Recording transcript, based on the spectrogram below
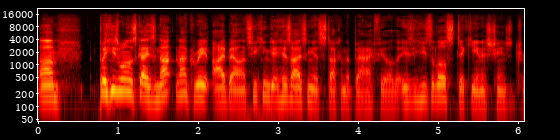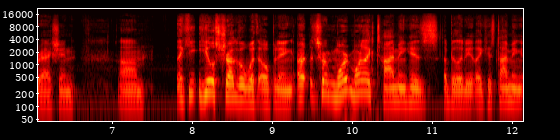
Um, but he's one of those guys, not not great eye balance. He can get his eyes can get stuck in the backfield. He's, he's a little sticky in his change of direction. Um, like he he'll struggle with opening, or sort of more more like timing his ability, like his timing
